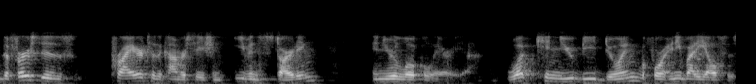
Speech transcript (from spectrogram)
The first is prior to the conversation even starting in your local area. What can you be doing before anybody else is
